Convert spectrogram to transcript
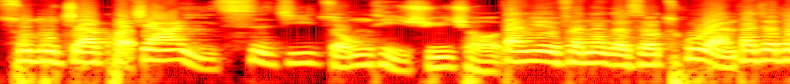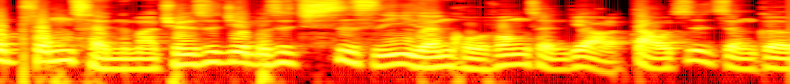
速度加快，加以刺激总体需求。三月份那个时候，突然大家都封城了嘛，全世界不是四十亿人口封城掉了，导致整个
